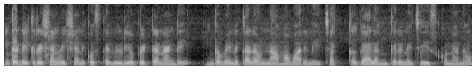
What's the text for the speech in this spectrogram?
ఇంకా డెకరేషన్ విషయానికి వస్తే వీడియో పెట్టానండి. ఇంకా వెనకాల ఉన్న అమ్మవారిని చక్కగా అలంకరణ చేసుకున్నాను.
